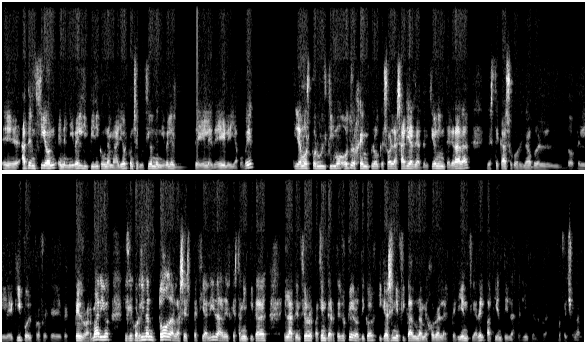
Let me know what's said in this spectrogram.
eh, atención en el nivel lipídico, una mayor consecución de niveles de LDL y ApoB, y damos por último otro ejemplo que son las áreas de atención integrada, en este caso coordinado por el, equipo del eh, Pedro Armario, el que coordinan todas las especialidades que están implicadas en la atención a los pacientes arterioscleróticos y que ha significado una mejora en la experiencia del paciente y la experiencia de los profesionales.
